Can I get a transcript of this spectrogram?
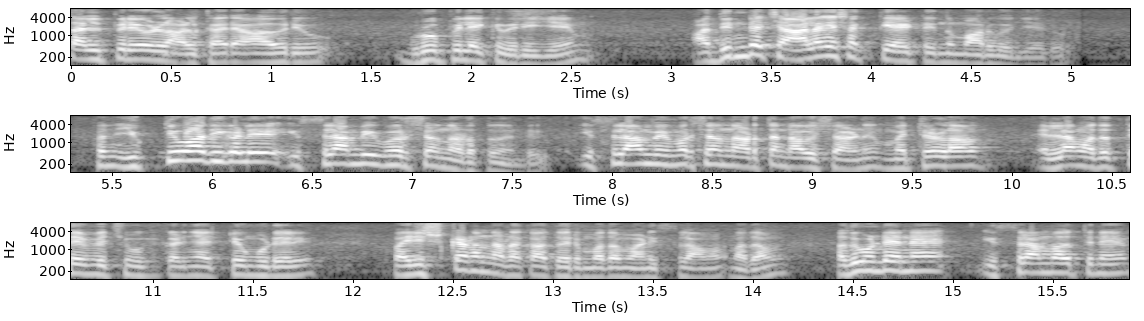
താല്പര്യമുള്ള ആൾക്കാർ ആ ഒരു ഗ്രൂപ്പിലേക്ക് വരികയും അതിന്റെ ചാലകശക്തിയായിട്ട് ഇന്ന് മാറുകയും ചെയ്തു. അപ്പം യുക്തിവാദികൾ ഇസ്ലാം വിമർശനം നടത്തുന്നുണ്ട്. ഇസ്ലാം വിമർശനം നടത്തേണ്ട ആവശ്യമാണ്. മറ്റുള്ള എല്ലാ മതത്തെയും വെച്ച് നോക്കിക്കഴിഞ്ഞാൽ ഏറ്റവും കൂടുതൽ പരിഷ്കരണം നടക്കാത്ത ഒരു മതമാണ് ഇസ്ലാം മതം. അതുകൊണ്ട് തന്നെ ഇസ്ലാം മതത്തിനെ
